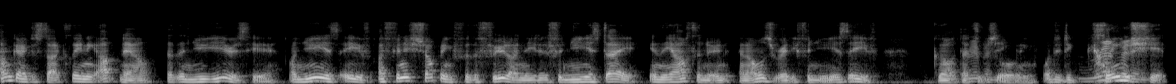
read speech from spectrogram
I'm going to start cleaning up now that the new year is here. On New Year's Eve, I finished shopping for the food I needed for New Year's Day in the afternoon, and I was ready for New Year's Eve. God, that's Riveting. absorbing. What did you clean Riveting. shit?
